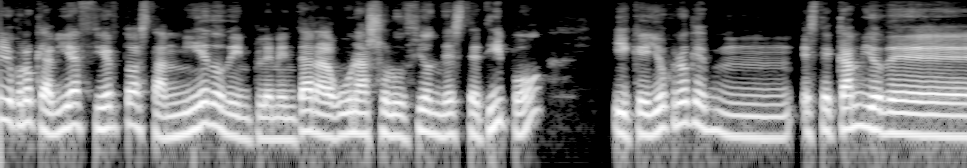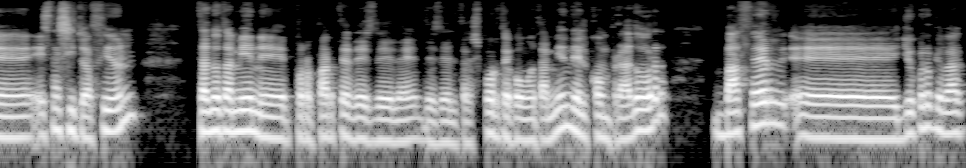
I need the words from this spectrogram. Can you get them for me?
yo creo que había cierto hasta miedo de implementar alguna solución de este tipo y que yo creo que mm, este cambio de esta situación tanto también eh, por parte desde, desde, el transporte como también del comprador, va a hacer, eh, yo creo que va,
